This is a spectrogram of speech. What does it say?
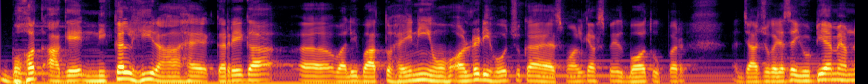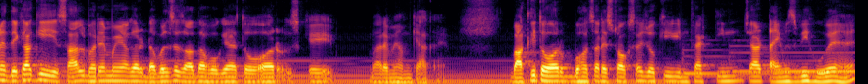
बहुत आगे निकल ही रहा है करेगा वाली बात तो है ही नहीं। हो ऑलरेडी हो चुका है। स्मॉल कैप स्पेस बहुत ऊपर जा चुका जैसे यू में हमने देखा कि साल भरे में अगर डबल से ज़्यादा हो गया है तो और उसके बारे में हम क्या कहें? बाकी तो और बहुत सारे स्टॉक्स हैं जो कि इनफैक्ट तीन चार टाइम्स भी हुए हैं।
